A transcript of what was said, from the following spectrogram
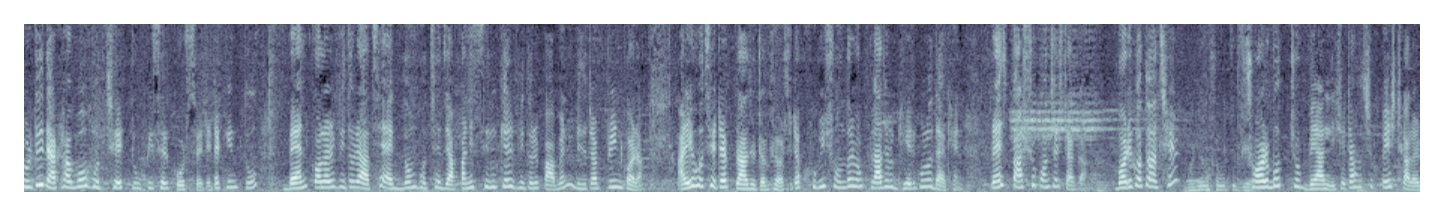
শুরুতেই দেখাবো হচ্ছে টু পিসের কোর্স সেট এটা কিন্তু ব্যান্ড কলারের ভিতরে আছে একদম হচ্ছে জাপানি সিল্কের ভিতরে পাবেন ডিজিটাল প্রিন্ট করা। আর এ হচ্ছে এটার প্লাজোটা ভিওর্স এটা খুবই সুন্দর এবং প্লাজোর ঘেরগুলো দেখেন। প্রাইস পাঁচশো পঞ্চাশ টাকা। বডি কত আছে? সর্বোচ্চ। বিয়াল্লিশ। এটা হচ্ছে পেস্ট কালার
